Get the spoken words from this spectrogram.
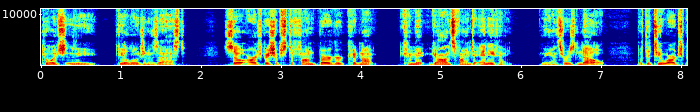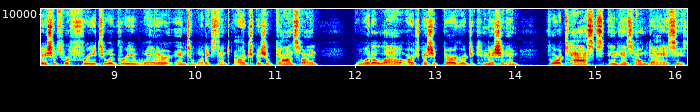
To which the theologian is asked, So Archbishop Stephan Burger could not commit Gänswein to anything? And the answer is no, but the two archbishops were free to agree whether and to what extent Archbishop Gänswein would allow Archbishop Burger to commission him for tasks in his home diocese,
